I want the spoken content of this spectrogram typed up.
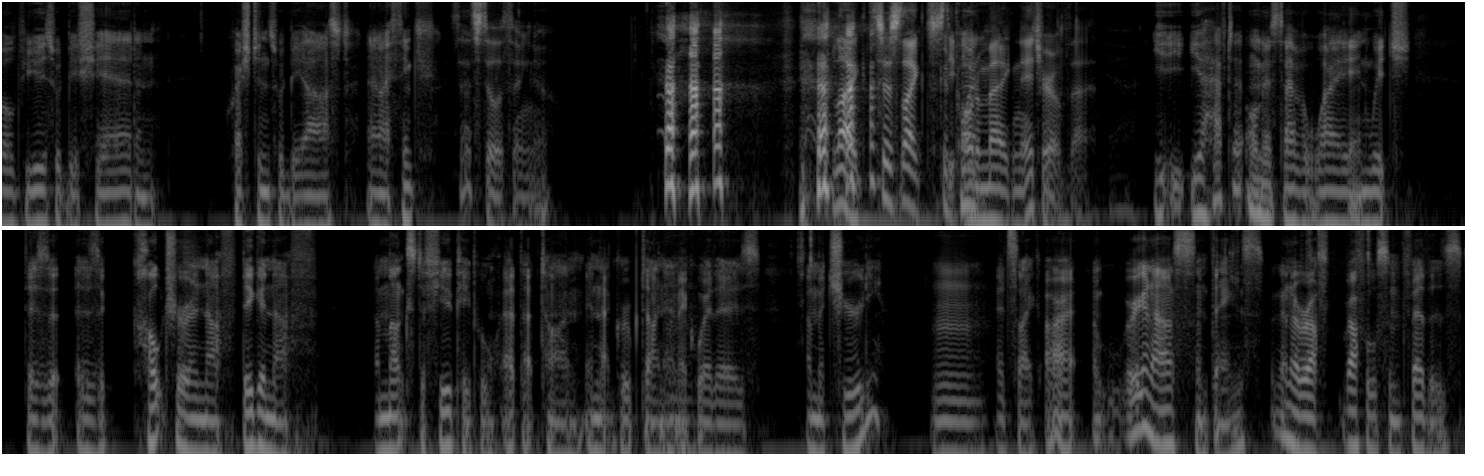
worldviews would be shared and questions would be asked. And I think Is that still a thing now? like it's just like just the point. automatic nature of that. you, you have to almost have a way in which there's a there's a culture enough, big enough amongst a few people at that time in that group dynamic Mm. where there's a maturity. Mm. It's like, all right, um, we're going to ask some things. We're going to ruff, ruffle some feathers.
